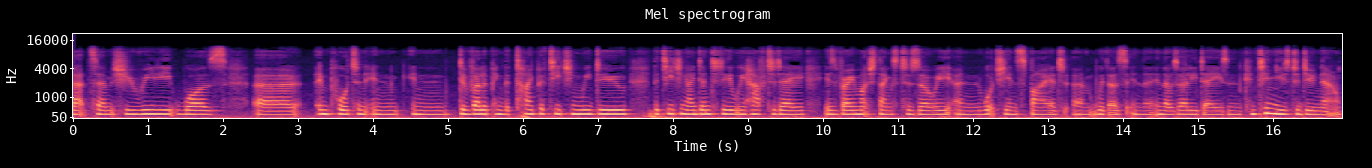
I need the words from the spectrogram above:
that um, she really was uh, important in in developing the type of teaching we do. The teaching identity that we have today is very much thanks to Zoe and what she inspired um, with us in the in those early days and continues to do now.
